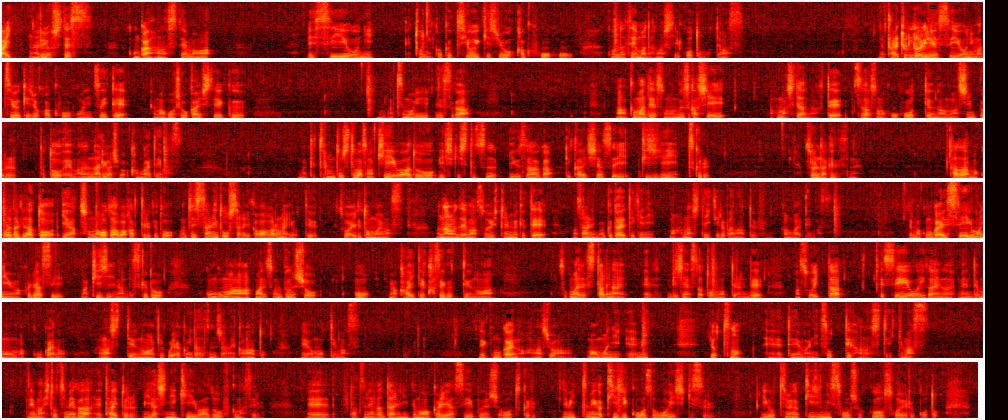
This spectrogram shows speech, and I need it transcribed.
はい、成吉です。今回話すテーマは SEO にとにかく強い記事を書く方法こんなテーマで話していこうと思ってます。タイトル通り SEO にま強い記事を書く方法について、まご紹介していくつもりですがあくまでその難しい話ではなくて実はその方法っていうのはまシンプルだと、えー、まあ、成吉は考えています。まあ、結論としてはそのキーワードを意識しつつユーザーが理解しやすい記事に作るそれだけですね。ただまあこれだけだといやそんなことは分かってるけど、まあ、実際にどうしたらいいか分からないよっていう人はいると思います。なのでまあそういう人に向けて、まあ、さらにまあ具体的にまあ話していければなというふうに考えています。でまあ、今回 SEO に分かりやすいまあ、記事なんですけど今後もあくまでその文章を今書いて稼ぐっていうのはそこまで廃れない、えー、ビジネスだと思ってるんで、まあ、そういった SEO 以外の面でも、まあ、今回の話っていうのは結構役に立つんじゃないかなと思っています。で今回の話は、まあ、主に、えー、4つの、えー、テーマに沿って話していきます。で、まあ、1つ目がタイトル見出しにキーワードを含ませる、えー、2つ目が誰にでも分かりやすい文章を作る。で3つ目が記事構造を意識する。で4つ目が記事に装飾を添えること。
